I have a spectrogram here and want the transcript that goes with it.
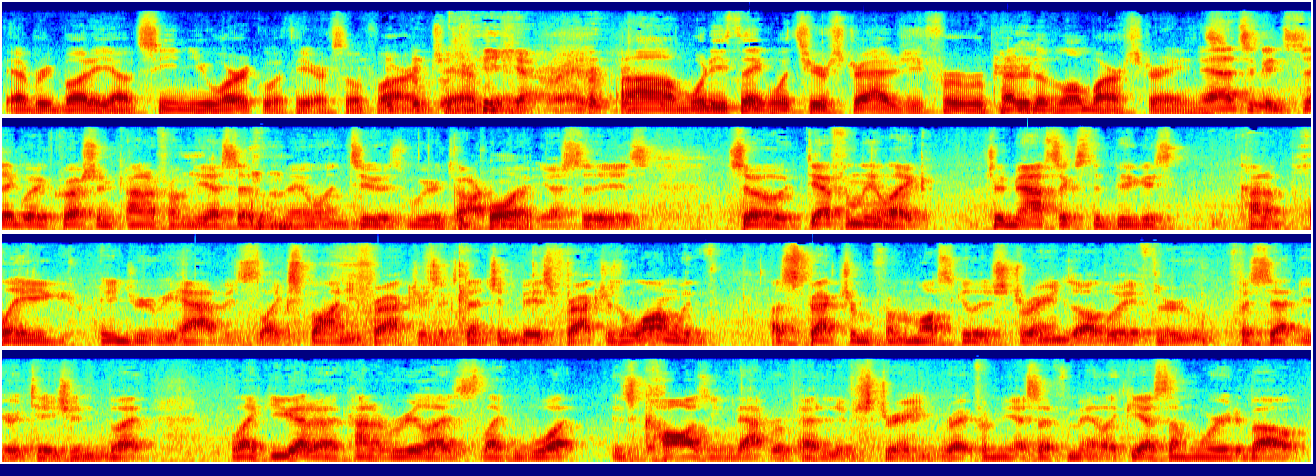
everybody I've seen you work with here so far in Champion. yeah, right. Um, what do you think? What's your strategy for repetitive lumbar strains? Yeah, that's a good segue question, kind of from the SFMA one too, as we were talking point. about yesterday. Is so definitely like gymnastics, the biggest kind of plague injury we have is like spondy fractures, extension-based fractures, along with a spectrum from muscular strains all the way through facet irritation. But like you got to kind of realize like what is causing that repetitive strain, right? From the SFMA, like yes, I'm worried about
